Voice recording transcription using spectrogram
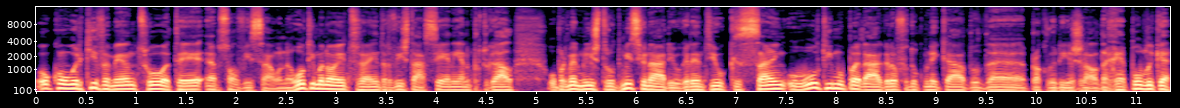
ou com o arquivamento ou até absolvição. Na última noite, em entrevista à CNN Portugal, o primeiro-ministro demissionário garantiu que, sem o último parágrafo do comunicado da Procuradoria-Geral da República,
